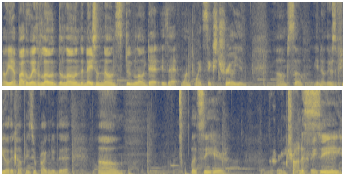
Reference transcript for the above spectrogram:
oh yeah. By the way, the loan, the loan, the nation's loan student loan debt is at one point six trillion. Um, so you know, there's a few other companies who are probably going to do that. Um, let's see here. I'm trying to see.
